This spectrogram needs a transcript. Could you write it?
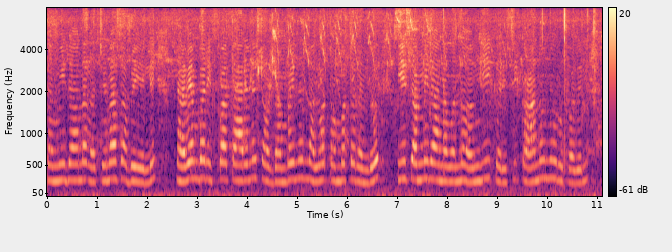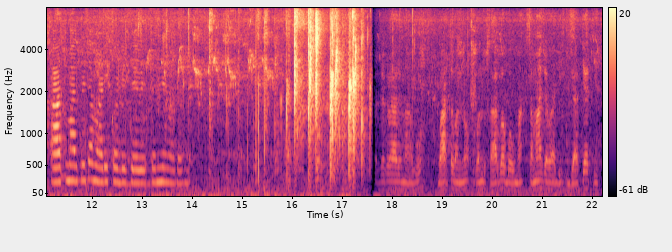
ಸಂವಿಧಾನ ರಚನಾ ಸಭೆಯಲ್ಲಿ ನವೆಂಬರ್ ಇಪ್ಪತ್ತಾರನೇ ಸಾವಿರದ ಒಂಬೈನೂರ ನಲವತ್ತೊಂಬತ್ತರಂದು ಈ ಸಂವಿಧಾನವನ್ನು ಅಂಗೀಕರಿಸಿ ಕಾನೂನು ರೂಪದಲ್ಲಿ ಆತ್ಮಾರ್ಪಿತ ಮಾಡಿಕೊಂಡಿದ್ದೇವೆ. ಧನ್ಯವಾದಗಳು. ಪ್ರಜೆಗಳಾದ ನಾವು ಭಾರತವನ್ನು ಒಂದು ಸಾರ್ವಭೌಮ, ಸಮಾಜವಾದಿ, ಜಾತ್ಯತೀತ,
